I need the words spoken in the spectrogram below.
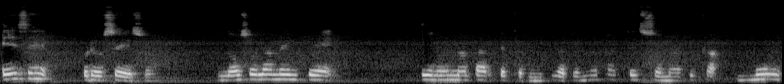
Ese proceso no solamente tiene una parte cognitiva, tiene una parte somática muy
